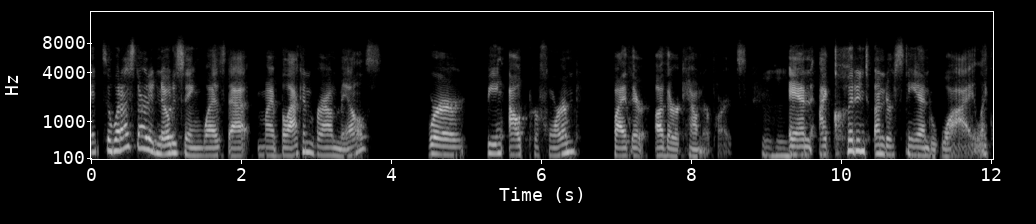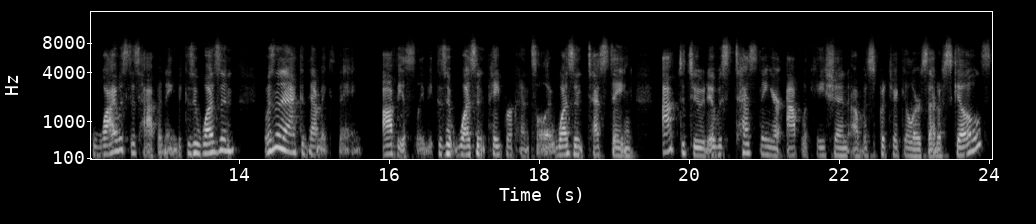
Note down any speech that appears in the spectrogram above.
And so, what I started noticing was that my Black and Brown males were being outperformed by their other counterparts. Mm-hmm. And I couldn't understand why. Like, why was this happening? Because it wasn't it wasn't an academic thing, obviously, because it wasn't paper pencil. It wasn't testing aptitude. It was testing your application of a particular set of skills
